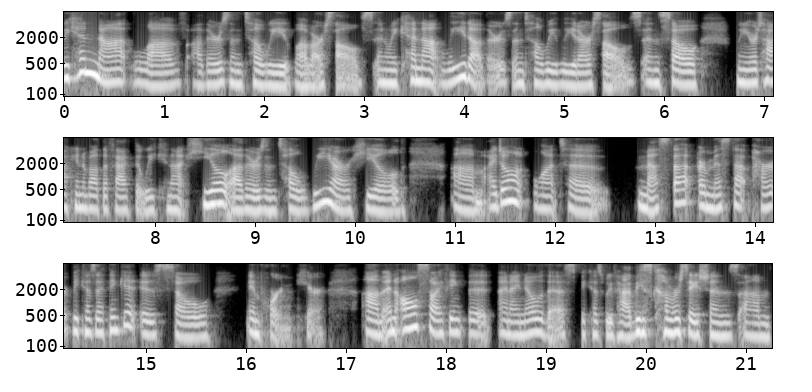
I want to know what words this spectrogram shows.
we cannot love others until we love ourselves, and we cannot lead others until we lead ourselves. And so, when you're talking about the fact that we cannot heal others until we are healed, um, I don't want to mess that or miss that part because I think it is so important here. Um, and also, I think that, and I know this because we've had these conversations, um,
